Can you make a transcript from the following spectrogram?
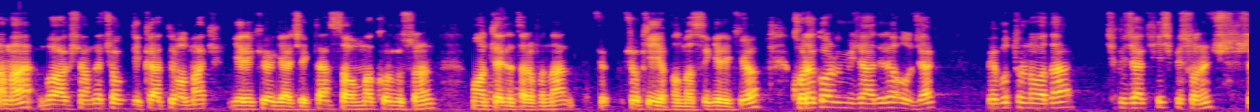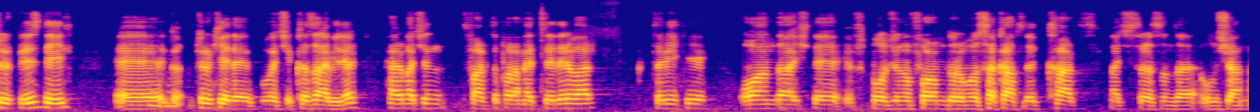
Ama bu akşam da çok dikkatli olmak gerekiyor gerçekten. Savunma kurgusunun Montella Kesinlikle. tarafından çok, çok iyi yapılması gerekiyor. Korakor bir mücadele olacak ve bu turnuvada çıkacak hiçbir sonuç sürpriz değil. Ee, Hı hı. Türkiye'de bu maçı kazanabilir. Her maçın farklı parametreleri var. Tabii ki o anda işte futbolcunun form durumu, sakatlık, kart maçı sırasında oluşan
